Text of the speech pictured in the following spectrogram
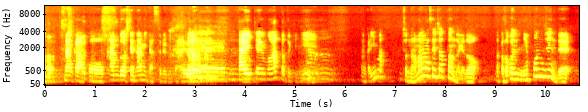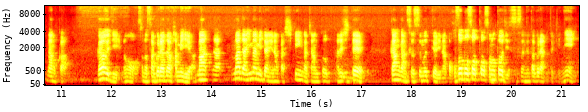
なんかこう感動して涙するみたいなへ体験もあった時になんか今ちょっと名前忘れちゃったんだけどなんかそこで日本人でなんかガウディのそのサグラダ・ファミリアまあまだ今みたいになんか資金がちゃんとあれしてガンガン進むっていうよりなんか細々とその当時進んでたぐらいの時に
